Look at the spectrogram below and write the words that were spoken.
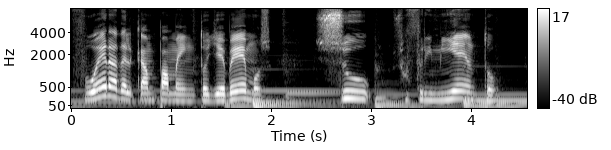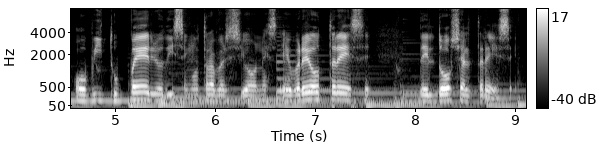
Fuera del campamento llevemos su sufrimiento o vituperio, dicen otras versiones. Hebreo 13, del 12 al 13.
